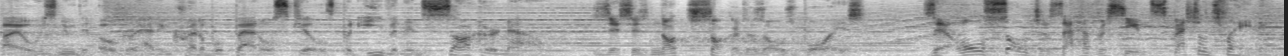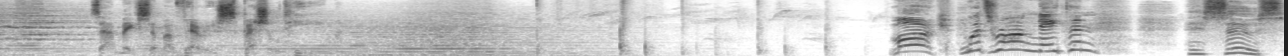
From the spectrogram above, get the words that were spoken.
I always knew that Ogre had incredible battle skills, but even in soccer now. This is not soccer to those boys. They're all soldiers that have received special training. That makes them a very special team. Mark! What's wrong, Nathan? Jesus.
